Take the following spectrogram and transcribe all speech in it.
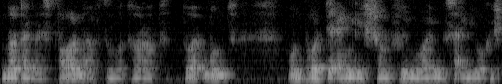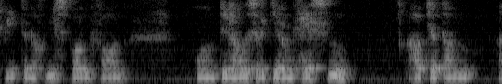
Nordrhein-Westfalen, auf dem Motorrad Dortmund und wollte eigentlich schon früh morgens eine Woche später nach Wiesbaden fahren und die Landesregierung Hessen hat ja dann äh,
